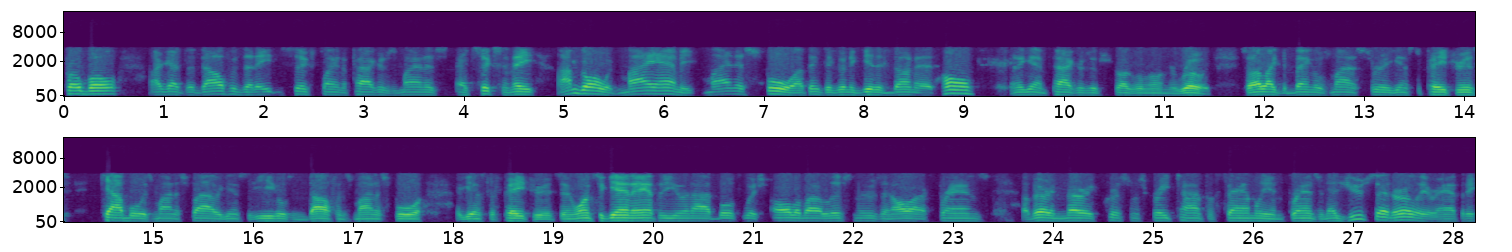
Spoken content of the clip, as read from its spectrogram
Pro Bowl. I got the Dolphins at eight and six playing the Packers minus at six and eight. I'm going with Miami minus four. I think they're going to get it done at home. And again, Packers have struggled on the road. So I like the Bengals minus three against the Patriots, Cowboys minus five against the Eagles, and Dolphins minus four against the Patriots. And once again, Anthony, you and I both wish all of our listeners and all our friends a very Merry Christmas, great time for family and friends. And as you said earlier, Anthony,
